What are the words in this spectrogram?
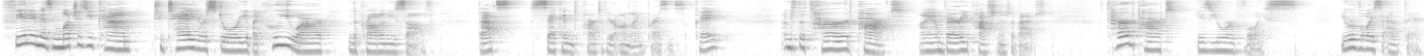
Fill in as much as you can to tell your story about who you are and the problem you solve. That's second part of your online presence, okay? And the third part I am very passionate about. The third part is your voice, your voice out there.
